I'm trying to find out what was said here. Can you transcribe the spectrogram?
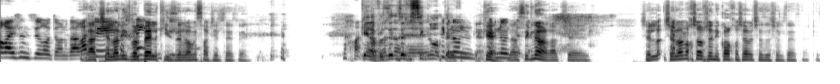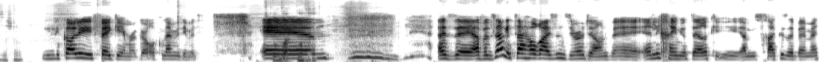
Horizon Zero Dawn והרס לי רק את שלא החיים, נתבלבל, כי זה כאילו. לא משחק של Telltale. נכון. כן, אבל זה- זה סגנון Telltale, כן. כן, סגנון זה Telltale. הסגנון, רק ש... שלא- שלא נחשוב שניקול חושבת שזה של Telltale, כי זה שלו. ניקול היא fake gamer girl, כולם יודעים את זה. אמ, אז, אה, אבל זהו, יצא Horizon Zero Dawn, ואין לי חיים יותר, כי המשחק הזה באמת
